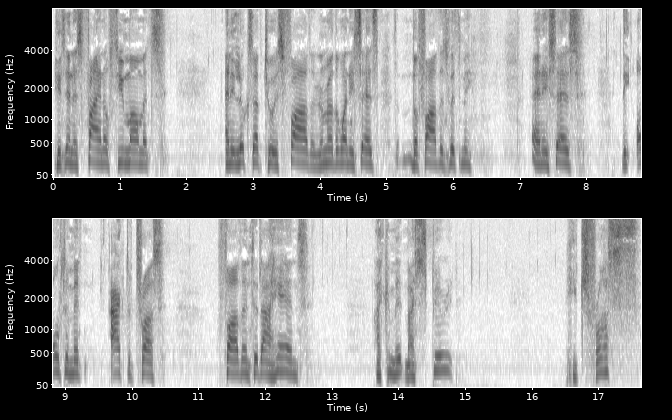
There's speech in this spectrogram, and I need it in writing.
he's in his final few moments, and he looks up to his Father. Remember the one he says, The Father's with me? And he says, The ultimate act of trust Father, into thy hands I commit my spirit. He trusts,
